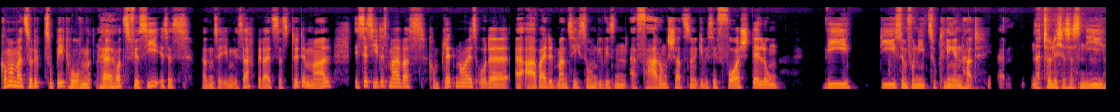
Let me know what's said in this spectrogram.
Kommen wir mal zurück zu Beethoven. Herr Hotz, für Sie ist es, hatten Sie eben gesagt, bereits das dritte Mal. Ist es jedes Mal was komplett Neues oder erarbeitet man sich so einen gewissen Erfahrungsschatz, eine gewisse Vorstellung, wie die Symphonie zu klingen hat? Natürlich ist es nie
